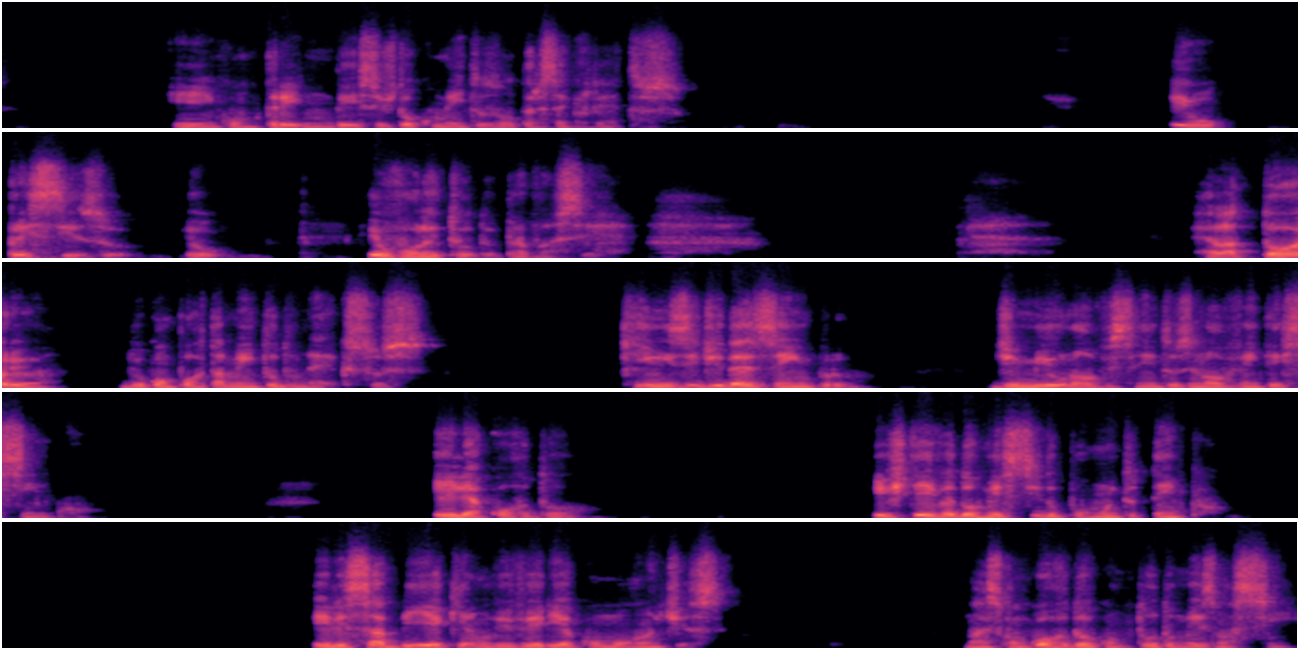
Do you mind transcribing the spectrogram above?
e encontrei um desses documentos ultra secretos. Eu preciso. Eu eu vou ler tudo para você. Relatório do comportamento do Nexus. 15 de dezembro de 1995. Ele acordou. Esteve adormecido por muito tempo. Ele sabia que não viveria como antes mas concordou com tudo mesmo assim.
